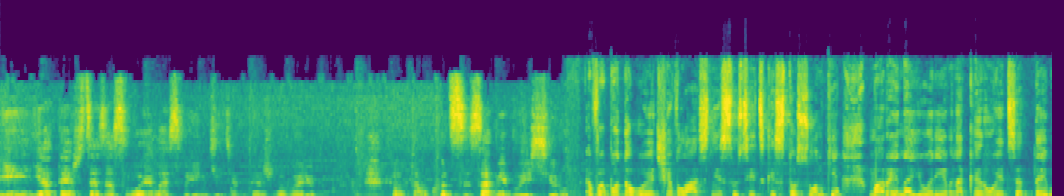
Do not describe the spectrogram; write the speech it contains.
І я теж це засвоїла своїм дітям, теж говорю. Отак, ось це самі ближчі родичі. Вибудовуючи власні сусідські стосунки, Марина Юріївна керується тим,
